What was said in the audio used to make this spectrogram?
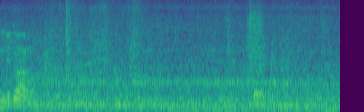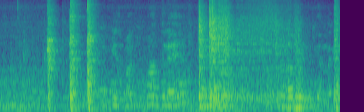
బండి కావాలి. ఇది కింద పెట్టి కిందకి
